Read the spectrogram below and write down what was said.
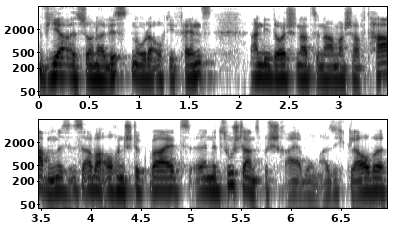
wir als Journalisten oder auch die Fans an die deutsche Nationalmannschaft haben. Es ist aber auch ein Stück weit äh, eine Zustandsbeschreibung. Also ich glaube,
